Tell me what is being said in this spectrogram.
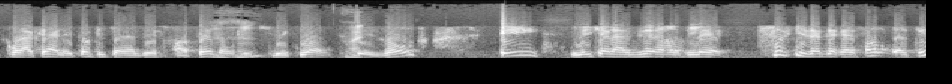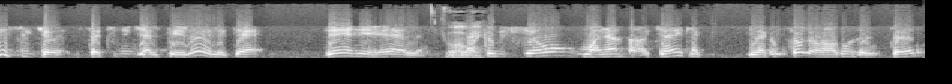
ce qu'on appelait à l'époque les Canadiens français, donc les Québécois et tous les autres, et les Canadiens anglais. Ce qui est intéressant de noter, c'est que cette inégalité-là, elle était bien. Ouais, la commission moyenne d'enquête, la, la commission de Randall Johnson,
